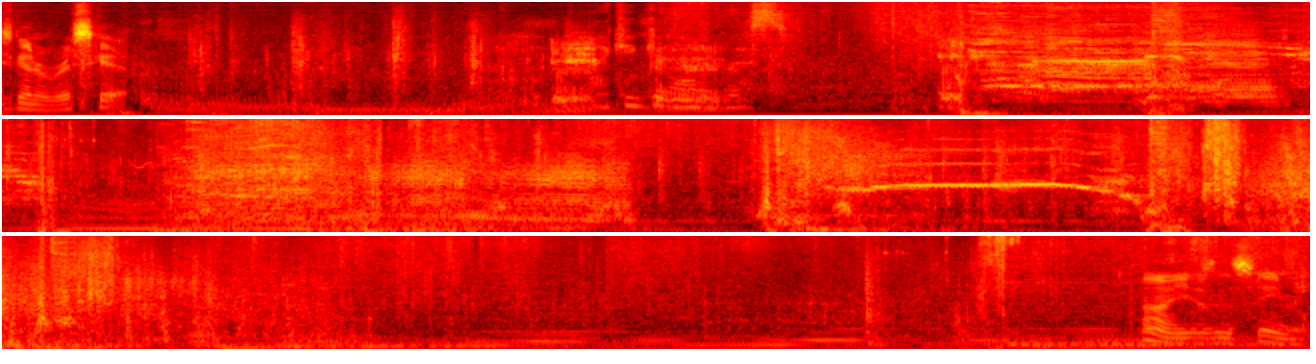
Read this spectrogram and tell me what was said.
He's gonna risk it. I can get out of this. Oh, he doesn't see me.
